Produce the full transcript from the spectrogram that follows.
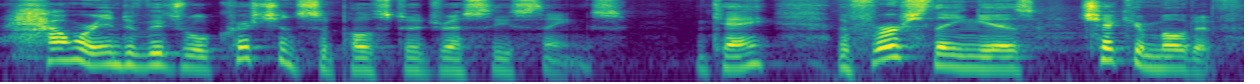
how are individual Christians supposed to address these things? Okay? The first thing is check your motive.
